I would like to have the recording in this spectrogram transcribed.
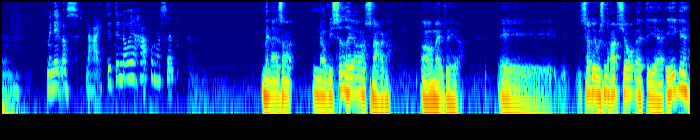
Øhm, men ellers, nej, det, det er noget, jeg har for mig selv. Men altså, når vi sidder her og snakker om alt det her, øh, så er det jo sådan ret sjovt, at det er ikke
